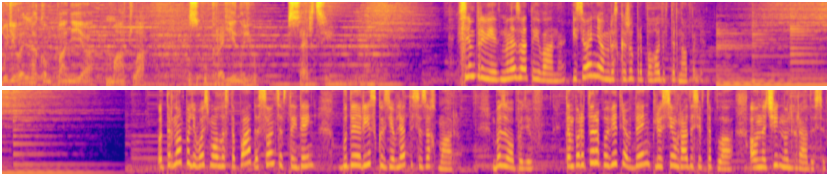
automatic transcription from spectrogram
Будівельна компанія Матла з Україною в серці. Всім привіт! Мене звати Івана, і сьогодні я вам розкажу про погоду в Тернополі. У Тернополі 8 листопада сонце в цей день буде різко з'являтися за хмар, без опадів. Температура повітря в день плюс 7 градусів тепла, а вночі 0 градусів.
